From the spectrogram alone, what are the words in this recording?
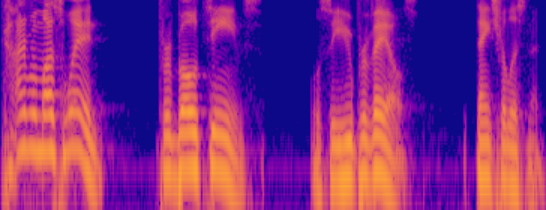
Kind of a must win for both teams. We'll see who prevails. Thanks for listening.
